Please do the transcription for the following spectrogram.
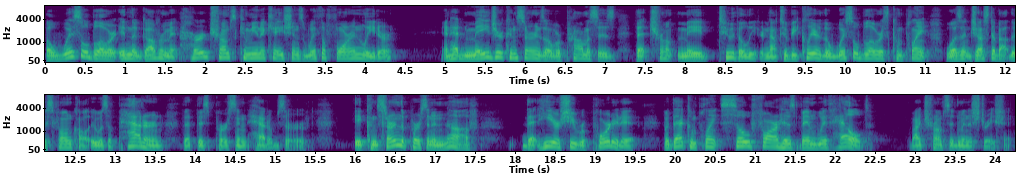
a whistleblower in the government heard Trump's communications with a foreign leader and had major concerns over promises that Trump made to the leader. Now, to be clear, the whistleblower's complaint wasn't just about this phone call. It was a pattern that this person had observed. It concerned the person enough that he or she reported it, but that complaint so far has been withheld by Trump's administration.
